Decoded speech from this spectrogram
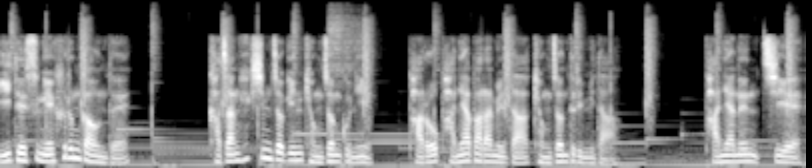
이 대승의 흐름 가운데 가장 핵심적인 경전군이 바로 바냐바라밀다 경전들입니다. 바냐는 지혜,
